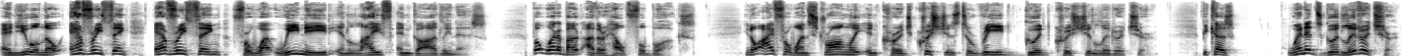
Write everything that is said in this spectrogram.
and you will know everything, everything for what we need in life and godliness. But what about other helpful books? You know, I, for one, strongly encourage Christians to read good Christian literature because when it's good literature,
